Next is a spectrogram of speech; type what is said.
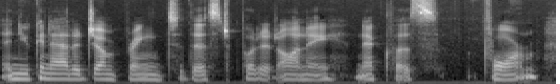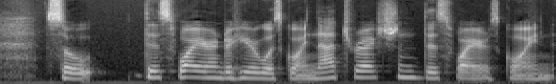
And you can add a jump ring to this to put it on a necklace form. So this wire under here was going that direction, this wire is going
